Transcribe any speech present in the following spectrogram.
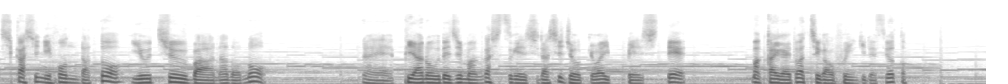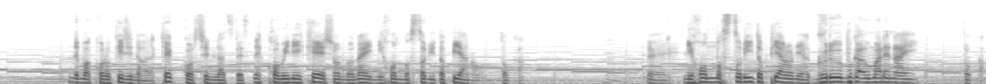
しかし日本だと YouTuber などの、えーピアノ腕自慢が出現しだし状況は一変して、まあ、海外とは違う雰囲気ですよと。で、まあ、この記事の中で結構辛辣ですね。コミュニケーションのない日本のストリートピアノとか、えー日本のストリートピアノにはグルーヴが生まれないとか、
